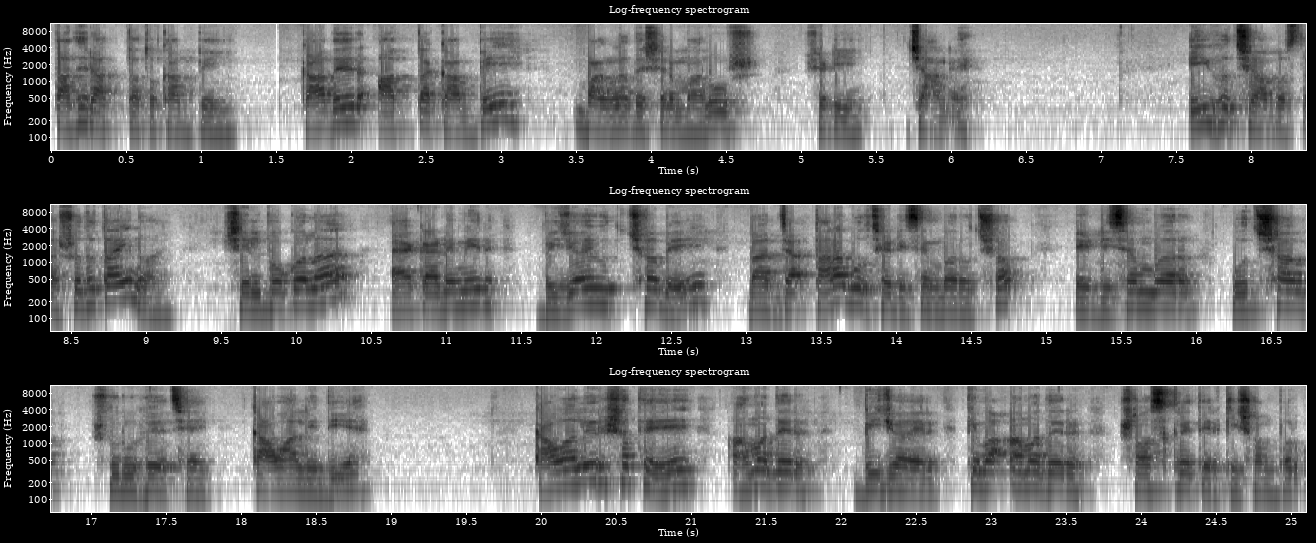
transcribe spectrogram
তাদের আত্মা তো কাঁপবেই। কাদের আত্মা কাব্যে বাংলাদেশের মানুষ সেটি জানে? এই হচ্ছে অবস্থা। শুধু তাই নয়, শিল্পকলা, একাডেমির বিজয় উৎসবে বা তারা বলছে ডিসেম্বর উৎসব, এই ডিসেম্বর উৎসব শুরু হয়েছে কাওয়ালি দিয়ে। কাওয়ালির সাথে আমাদের বিজয়ের কিংবা আমাদের সংস্কৃতির কি সম্পর্ক?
